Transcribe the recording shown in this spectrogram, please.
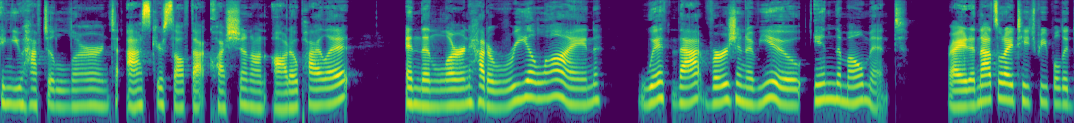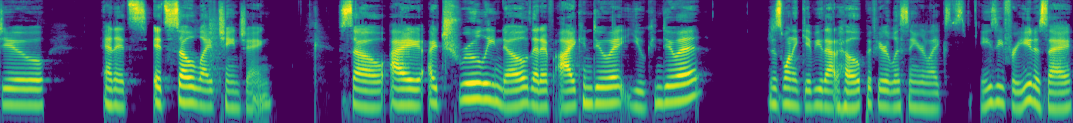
And you have to learn to ask yourself that question on autopilot and then learn how to realign with that version of you in the moment right? And that's what i teach people to do. And it's it's so life changing so i i truly know that if i can do it you can do it. I just want to give you that hope. If you're listening you're like easy for you to say.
